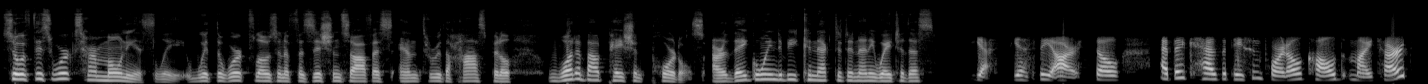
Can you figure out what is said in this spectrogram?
So, if this works harmoniously with the workflows in a physician's office and through the hospital, what about patient portals? Are they going to be connected in any way to this? Yes, yes, they are. So, Epic has a patient portal called MyChart.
